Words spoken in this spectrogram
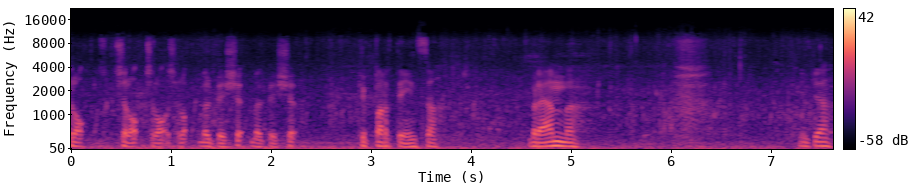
Ce l'ho, ce l'ho, ce l'ho, ce l'ho. Bel pesce, bel pesce. Che partenza. Brem. Minchia.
